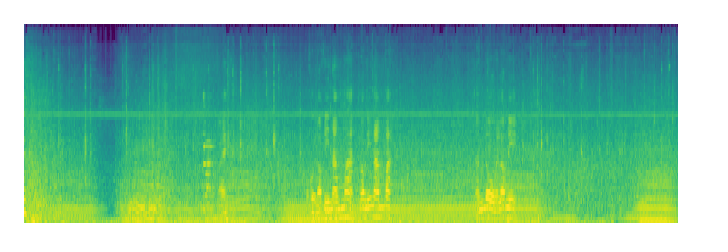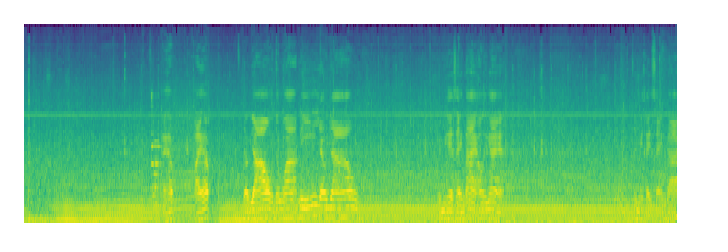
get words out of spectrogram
ยไปโอ้โหรอบนี้นำป่ะรอบนี้นำป่ะนำโด่งรอบนี้ ยาวๆจังหวะนี้ยาวๆไม่มีใครแซงได้เอาง่ายๆอะไม่มีใครแซงได้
